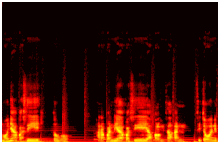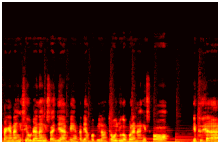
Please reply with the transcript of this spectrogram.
maunya apa sih tuh harapan dia apa sih? Ya kalau misalkan si cowok ini pengen nangis ya udah nangis aja kayak yang tadi aku bilang cowok juga boleh nangis kok gitu ya.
